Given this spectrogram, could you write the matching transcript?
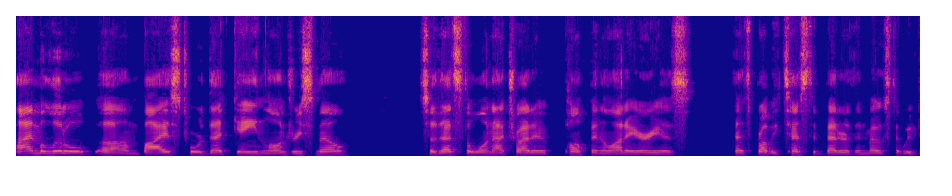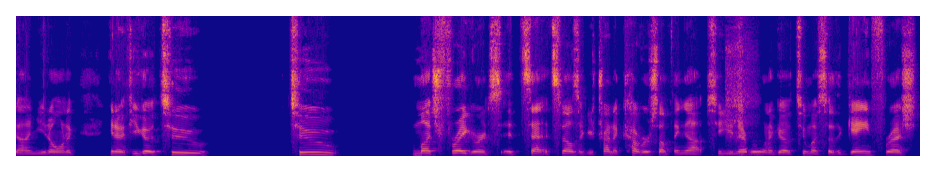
I'm a little um, biased toward that Gain laundry smell. So that's the one I try to pump in a lot of areas. That's probably tested better than most that we've done. You don't want to, you know, if you go too too much fragrance, it, it smells like you're trying to cover something up. So you never want to go too much. So the Gain Fresh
